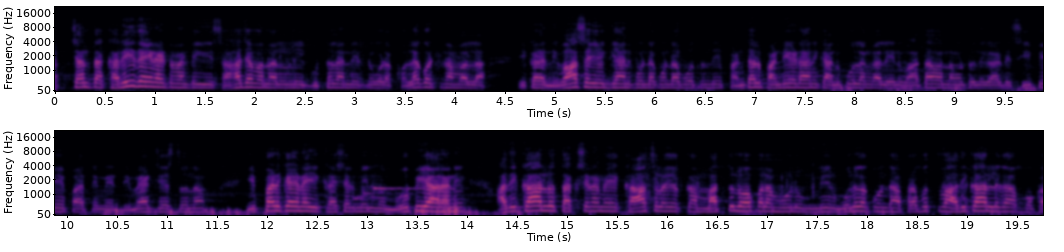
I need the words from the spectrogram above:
అత్యంత ఖరీదైనటువంటి ఈ సహజ వనరులని గుట్టలన్నింటిని కూడా కొల్లగొట్టడం వల్ల ఇక్కడ నివాస యోగ్యానికి ఉండకుండా పోతుంది. పంటలు పండియడానికి అనుకూలంగా లేని వాతావరణం ఉంటుంది కాబట్టి సిపిఐ పార్టీ మేము డిమాండ్ చేస్తున్నాం. ఇప్పటికైనా ఈ క్రషర్ మిల్లును మూపియాలని అధికారులు తక్షణమే కాసుల యొక్క మత్తు లోపల మూలు మీరు ములగకుండా ప్రభుత్వ అధికారులుగా ఒక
